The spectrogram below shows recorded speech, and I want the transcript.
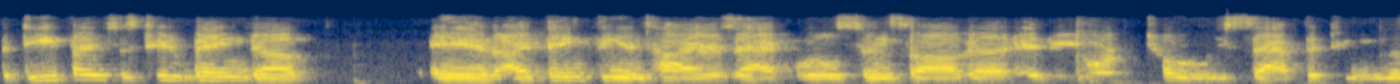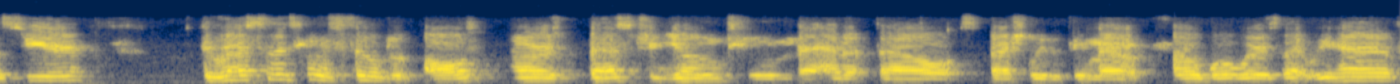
The defense is too banged up, and I think the entire Zach Wilson saga in New York totally sapped the team this year. The rest of the team is filled with all stars, best young team in the NFL, especially with the amount of Pro Bowlers that we have.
